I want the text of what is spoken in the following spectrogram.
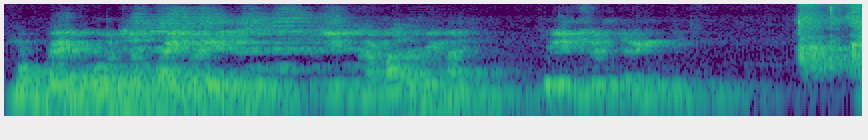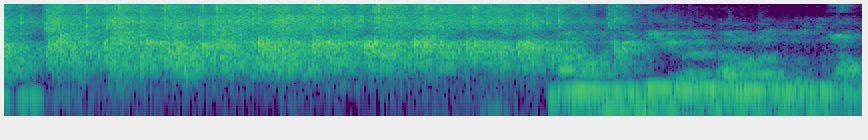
ముప్పై కోట్ల పైబడి ఈ ప్రమాద బీమా చెల్లించడం జరిగింది. మనం ఇటీవల కాలంలో చూస్తున్నాం.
